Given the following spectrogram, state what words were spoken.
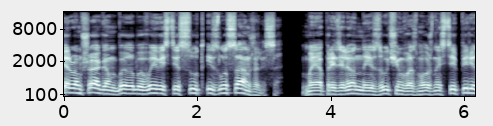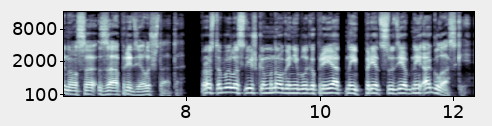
Первым шагом было бы вывести суд из Лос-Анджелеса. Мы определенно изучим возможности переноса за пределы штата. Просто было слишком много неблагоприятной предсудебной огласки.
